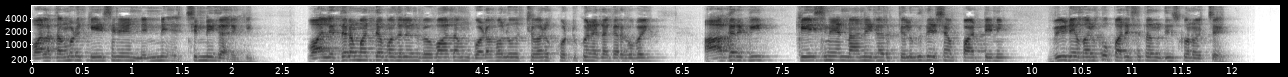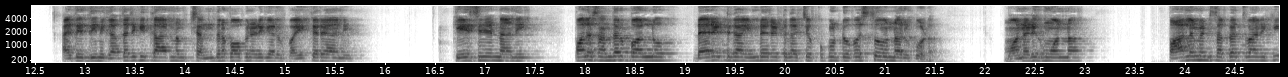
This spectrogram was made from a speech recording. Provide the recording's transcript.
వాళ్ళ తమ్ముడు కేసినేని నిన్ని చిన్ని గారికి వాళ్ళిద్దరి మధ్య మొదలైన వివాదం గొడవలు చివరకు కొట్టుకునే దగ్గరకు పోయి ఆఖరికి కేసినేని నాని గారు తెలుగుదేశం పార్టీని వీడే వరకు పరిస్థితులను తీసుకొని వచ్చాయి. అయితే దీనికి అంతటికీ కారణం చంద్రబాబు నాయుడు గారి వైఖరి అని కేసినేని నాని పలు సందర్భాల్లో డైరెక్ట్గా ఇండైరెక్ట్గా చెప్పుకుంటూ వస్తూ ఉన్నారు కూడా. మొన్నటికి మొన్న పార్లమెంట్ సభ్యత్వానికి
